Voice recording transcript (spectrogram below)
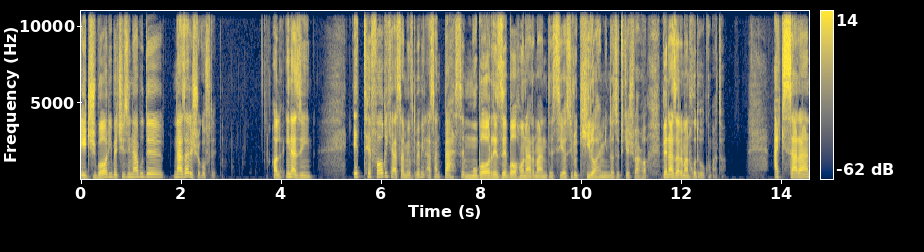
اجباری به چیزی نبوده. نظرش رو گفته. حالا این از این. اتفاقی که اصلا میفته. ببین اصلا بحث مبارزه با هنرمند سیاسی رو کی راه میندازه تو کشورها؟ به نظر من خود حکومت ها اکثرا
